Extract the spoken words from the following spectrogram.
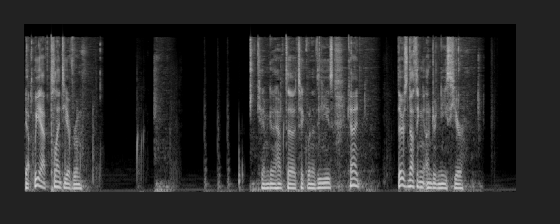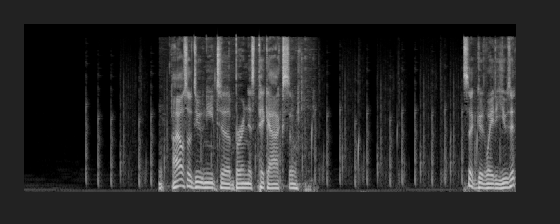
Yeah, we have plenty of room. Okay, I'm gonna have to take one of these. Can I... There's nothing underneath here. I also do need to burn this pickaxe, so... It's a good way to use it.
